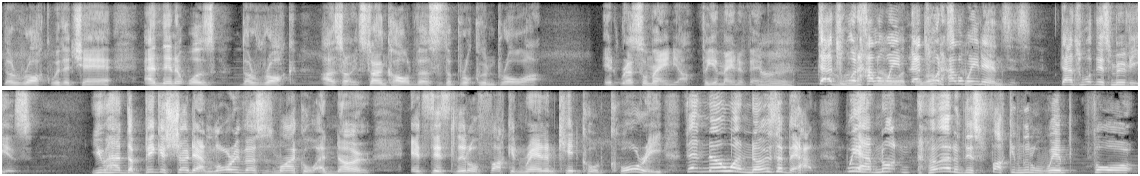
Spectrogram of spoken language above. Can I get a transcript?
The Rock with a chair, and then it was The Rock. Oh, sorry, Stone Cold versus the Brooklyn Brawler at WrestleMania for your main event. No. That's what want to know Halloween. what that's what Halloween ends is. That's what this movie is. You had the biggest showdown, Laurie versus Michael, and no, it's this little fucking random kid called Corey that no one knows about. We have not heard of this fucking little wimp for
